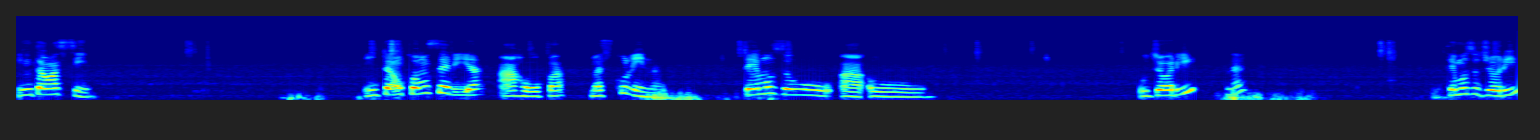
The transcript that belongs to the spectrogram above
Então assim. Então como seria a roupa masculina. Temos o, a, o, o Jori, né? Temos o Jori.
